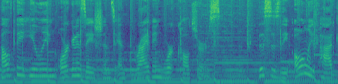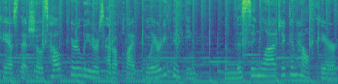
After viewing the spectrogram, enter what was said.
healthy, healing organizations and thriving work cultures. This is the only podcast that shows healthcare leaders how to apply polarity thinking, the missing logic in healthcare,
